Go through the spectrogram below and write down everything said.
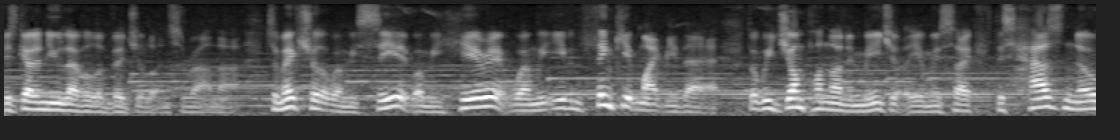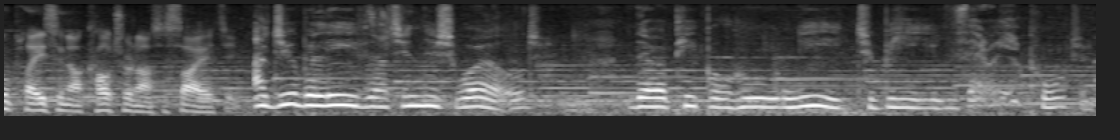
is get a new level of vigilance around that. To make sure that when we see it, when we hear it, when we even think it might be there, that we jump on that immediately and we say, this has no place in our culture and our society. I do believe that in this world there are people who need to be very important.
